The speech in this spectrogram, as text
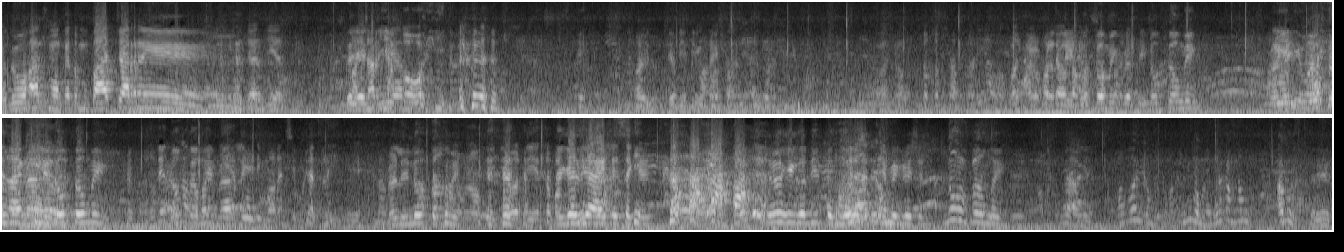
Waduh Hans mau ketemu pacar nih. Janjian. Pacarnya kau. Ayo, dia di mana? Dokter Safari apa? Hotel taman filming, berarti no filming. Bradley, Bradley, no filming. No filming, Bradley. Bradley. Bradley, no filming. The guys are actually second. Immigration. No filming. Kamu ini nggak boleh merekam tahu? Aduh, serius.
